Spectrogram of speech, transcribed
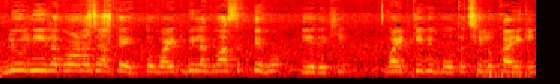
ब्लू नहीं लगवाना चाहते तो व्हाइट भी लगवा सकते हो। ये देखिए व्हाइट की भी बहुत अच्छी लुक आएगी।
